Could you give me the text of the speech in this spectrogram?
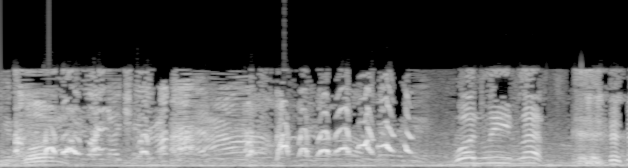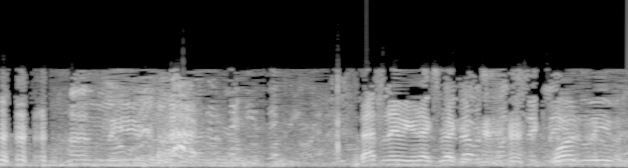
you know, One. you're like, I can't. One lead left. That's the name of your next record. That was one sick leave. One leave.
